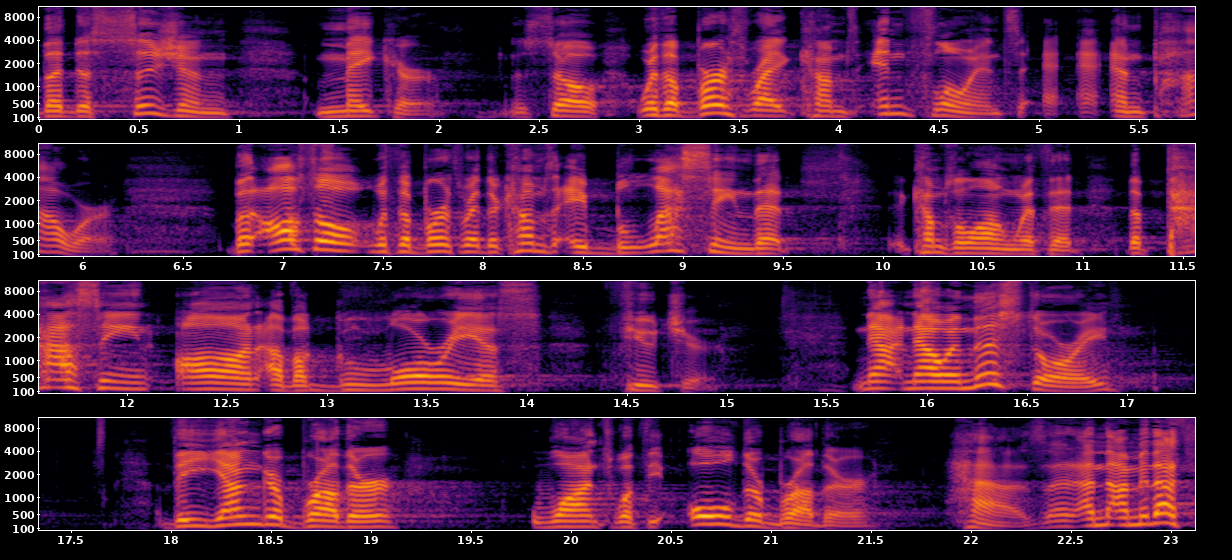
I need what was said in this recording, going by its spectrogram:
the decision maker. So with a birthright comes influence and power. But also with a birthright, there comes a blessing that comes along with it the passing on of a glorious future. Now, now in this story, the younger brother wants what the older brother has. And, I mean, that's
